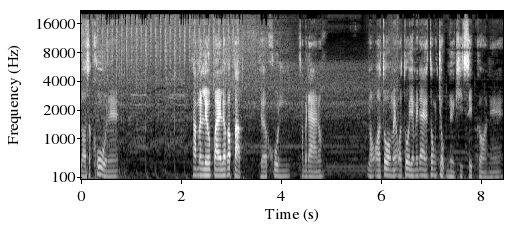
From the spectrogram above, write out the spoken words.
รอสักครู่นะฮะถ้ามันเร็วไปแล้วก็ปรับเหลือคูณธรรมดาเนาะ ลองออโต้ไหมออโต้ยังไม่ได้ต้องจบ1ขีด10ก่อนนะฮะ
